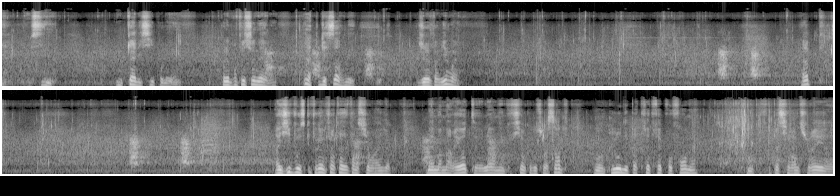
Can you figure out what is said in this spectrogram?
y a aussi une, cale ici pour les, pour les professionnels. Je descends, mais j'irai pas bien loin. Hop. Ah, ici, il faut, quand même faire très attention. hein. Même à marée haute, là on est coefficient que de 60, donc l'eau n'est pas très très profonde. hein. Donc il ne faut pas s'y aventurer euh,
